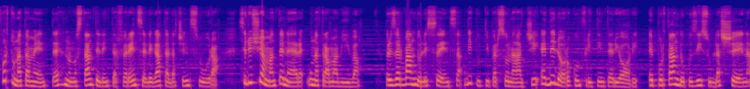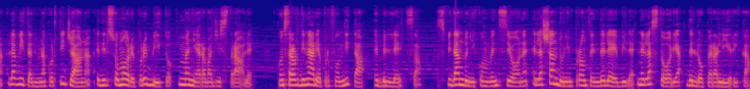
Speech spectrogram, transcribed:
Fortunatamente, nonostante le interferenze legate alla censura, si riuscì a mantenere una trama viva, preservando l'essenza di tutti i personaggi e dei loro conflitti interiori, e portando così sulla scena la vita di una cortigiana ed il suo amore proibito in maniera magistrale, con straordinaria profondità e bellezza sfidando ogni convenzione e lasciando un'impronta indelebile nella storia dell'opera lirica.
